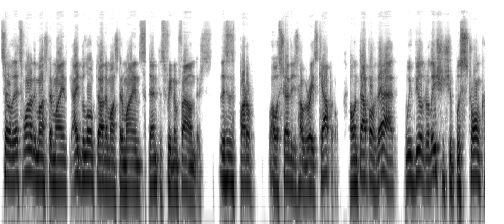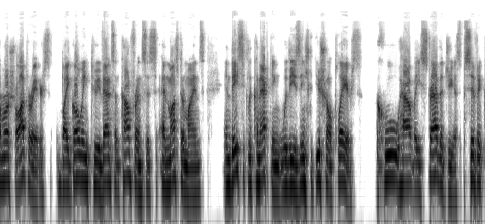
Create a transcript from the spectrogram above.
So that's one of the masterminds. I belong to other masterminds, Dentist Freedom Founders. This is part of our strategy, how we raise capital. On top of that, we build relationship with strong commercial operators by going to events and conferences and masterminds and basically connecting with these institutional players who have a strategy, a specific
